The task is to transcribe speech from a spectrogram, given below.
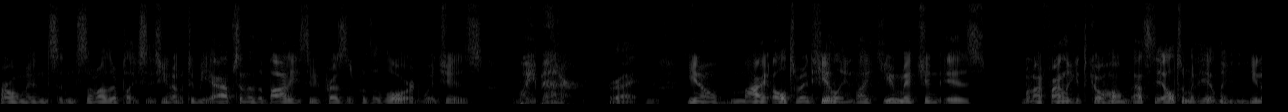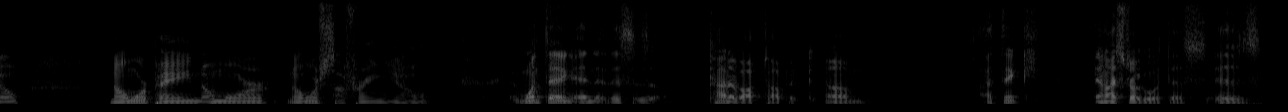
Romans and some other places, you know, to be absent of the bodies, to be present with the Lord, which is way better. Right. You know, my ultimate healing, like you mentioned, is when I finally get to go home. That's the ultimate healing, you know. No more pain, no more, no more suffering, you know. One thing, and this is kind of off topic. Um, I think, and I struggle with this, is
